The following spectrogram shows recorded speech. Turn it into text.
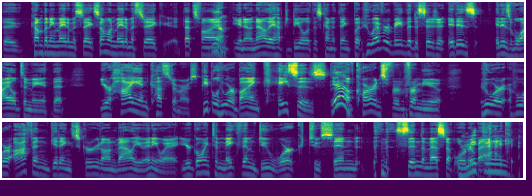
the company made a mistake, someone made a mistake. That's fine. Yeah. You know, now they have to deal with this kind of thing. But whoever made the decision, it is it is wild to me that your high end customers, people who are buying cases Yeah. of cards from from you. Who are who are often getting screwed on value anyway? You're going to make them do work to send send the messed up order making- back.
